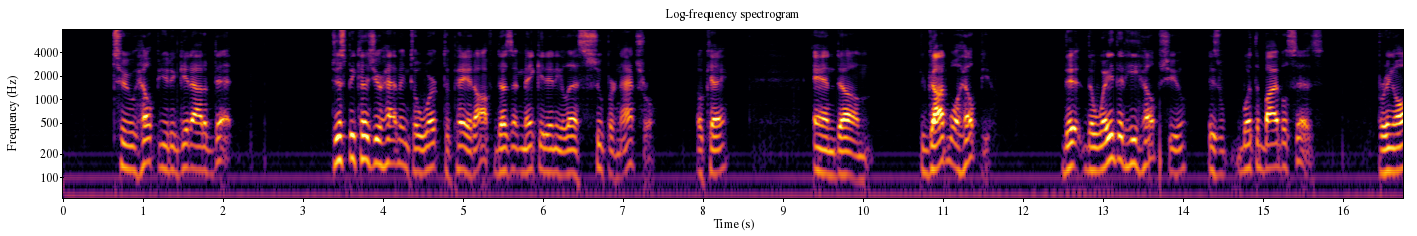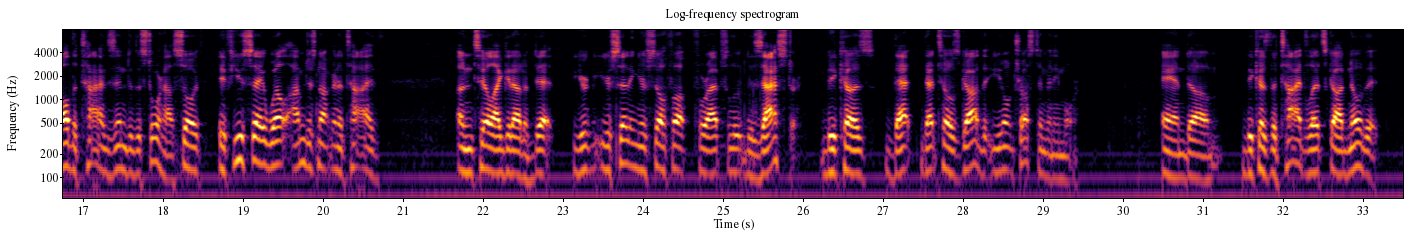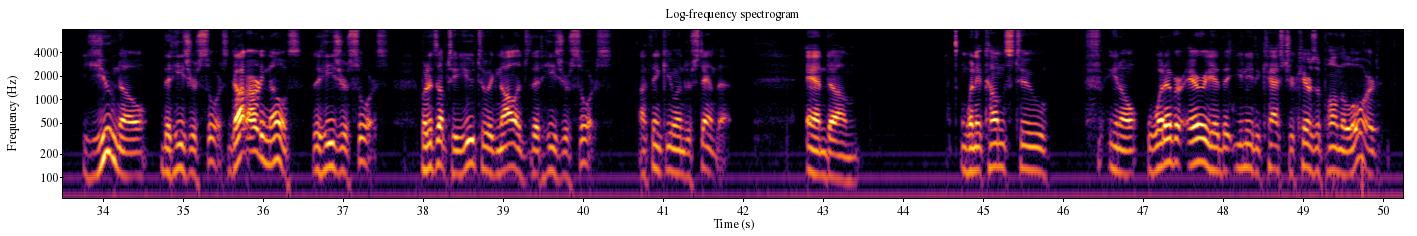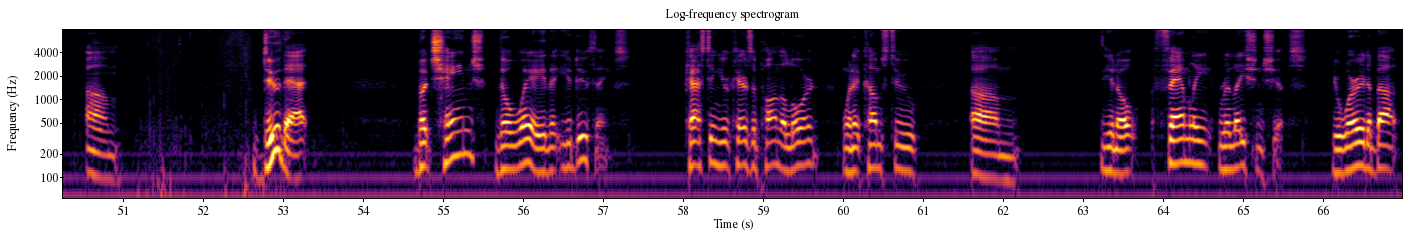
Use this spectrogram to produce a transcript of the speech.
to help you to get out of debt. Just because you're having to work to pay it off doesn't make it any less supernatural, okay? And um, God will help you. the The way that He helps you is what the Bible says. Bring all the tithes into the storehouse. So if, if you say, well, I'm just not going to tithe until I get out of debt, you're, you're setting yourself up for absolute disaster because that, that tells God that you don't trust Him anymore. And um, because the tithe lets God know that you know that He's your source. God already knows that He's your source, but it's up to you to acknowledge that He's your source. I think you understand that. And um, when it comes to you know whatever area that you need to cast your cares upon the lord um, do that but change the way that you do things. Casting your cares upon the lord when it comes to um, you know family relationships. You're worried about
